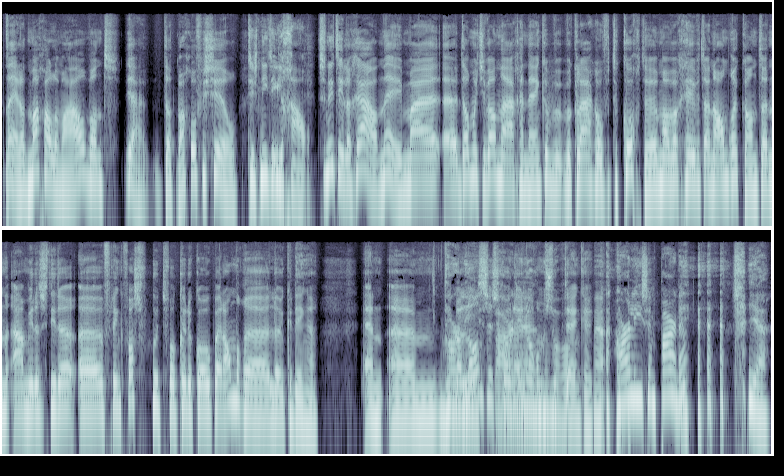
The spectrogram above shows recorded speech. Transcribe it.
Nou ja, dat mag allemaal, want ja, dat mag officieel. Het is niet illegaal. Het is niet illegaal, nee. Maar uh, dan moet je wel na gaan denken. We, we, klagen over tekorten, maar we geven het aan de andere kant aan aanbieders die er uh, flink vastgoed voor kunnen kopen en andere leuke dingen. En um, die Harleys, balans is paarden, gewoon enorm zoek, denk ik. Ja. Harleys en paarden? ja,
